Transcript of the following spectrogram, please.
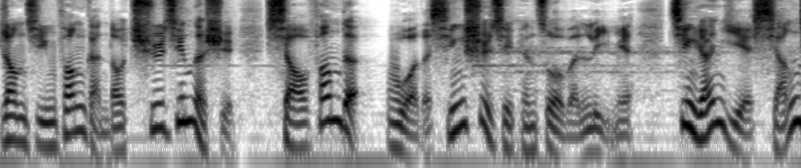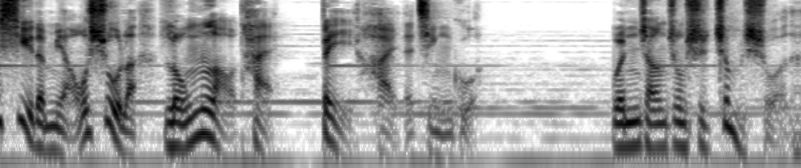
让警方感到吃惊的是，小芳的《我的心事》这篇作文里面，竟然也详细的描述了龙老太被害的经过。文章中是这么说的：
